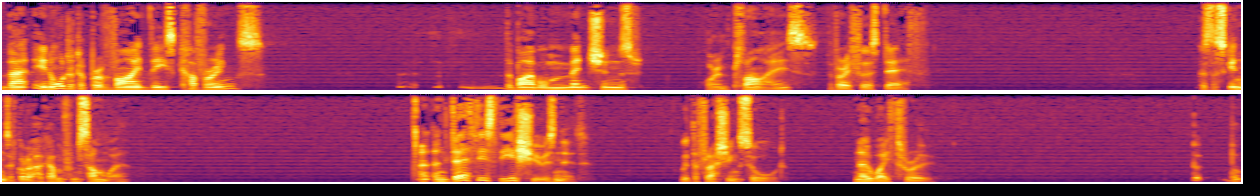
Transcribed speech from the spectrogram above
that in order to provide these coverings, the Bible mentions or implies the very first death? Because the skins have got to come from somewhere. And, and death is the issue, isn't it? with the flashing sword. No way through. But, but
